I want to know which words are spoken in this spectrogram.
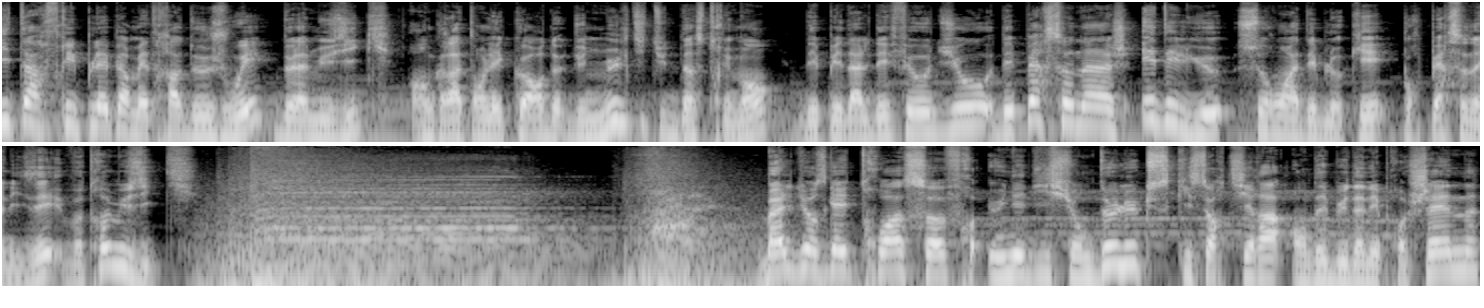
Guitar Free Play permettra de jouer de la musique en grattant les cordes d'une multitude d'instruments, des pédales d'effets audio, des personnages et des lieux seront à débloquer pour personnaliser votre musique. Baldur's Gate 3 s'offre une édition deluxe qui sortira en début d'année prochaine.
